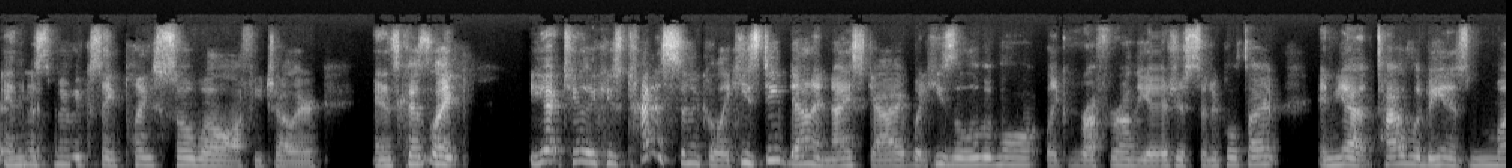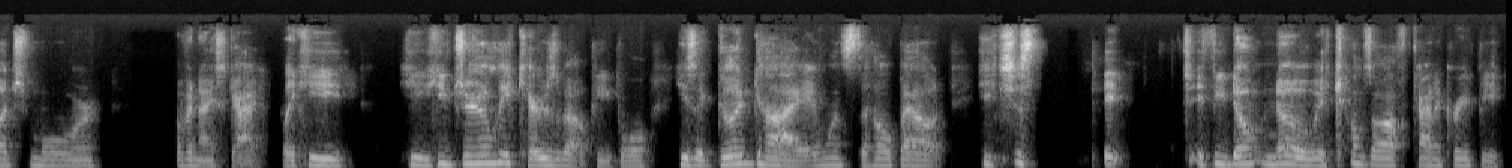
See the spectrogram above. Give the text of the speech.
in this movie because they play so well off each other. And it's because like you got Tudyk who's kind of cynical. Like he's deep down a nice guy, but he's a little bit more like rougher on the edges, cynical type. And yeah, Tyler Labine is much more of a nice guy. Like he he he generally cares about people. He's a good guy and wants to help out. He just it if you don't know, it comes off kind of creepy.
